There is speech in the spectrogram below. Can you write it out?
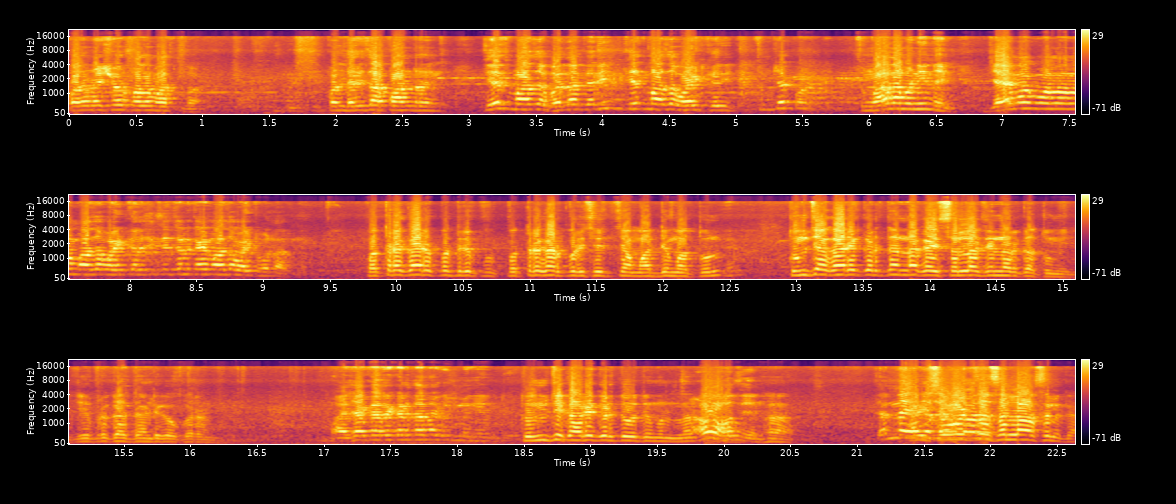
परमेश्वर परमात्मा. पंढरीचा पांढरंग. तेच माझं भलं करीन तेच माझं वाईट करीन. तुमच्या तुम्हाला म्हणी नाही. ज्याला कोणाला माझं वाईट करायचं त्याच्यानं काही माझं वाईट होणार नाही. पत्रकार पत्र पत्रकार परिषदेच्या माध्यमातून तुमच्या कार्यकर्त्यांना काही सल्ला देणार का तुम्ही जयप्रकाश दांडेगावकरांना? माझ्या कार्यकर्त्यांना तुमचे कार्यकर्ते होते म्हणलं. हो, होते. हा. त्यांना काही एकच शेवटचा सल्ला असेल का?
